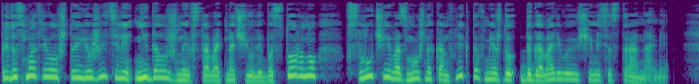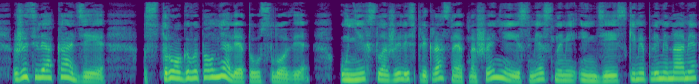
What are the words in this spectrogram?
предусматривал, что ее жители не должны вставать на чью-либо сторону в случае возможных конфликтов между договаривающимися сторонами. Жители Акадии строго выполняли это условие. У них сложились прекрасные отношения и с местными индейскими племенами,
